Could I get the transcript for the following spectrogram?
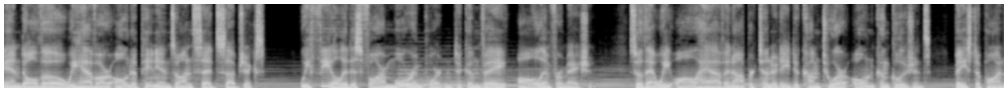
and although we have our own opinions on said subjects, we feel it is far more important to convey all information, so that we all have an opportunity to come to our own conclusions based upon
